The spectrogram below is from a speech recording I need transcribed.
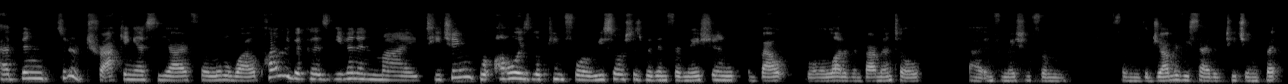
I've been sort of tracking SEI for a little while, partly because even in my teaching, we're always looking for resources with information about, well, a lot of environmental uh, information from, from the geography side of teaching, but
